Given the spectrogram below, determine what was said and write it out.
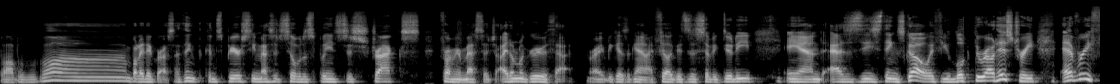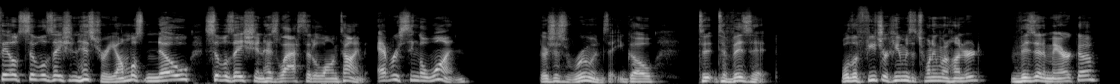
blah blah blah blah. But I digress. I think the conspiracy message, civil disobedience, distracts from your message. I don't agree with that, right? Because again, I feel like this is a civic duty. And as these things go, if you look throughout history, every failed civilization history, almost no civilization has lasted a long time. Every single one, there's just ruins that you go to, to visit. Will the future humans of 2100 visit America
